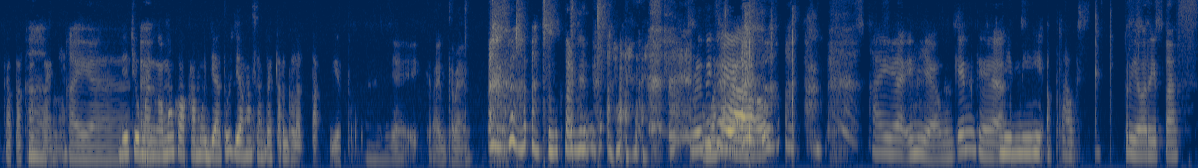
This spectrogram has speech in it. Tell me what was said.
kata-katanya. kayak Dia cuma eh, ngomong kalau kamu jatuh jangan sampai tergeletak gitu. anjay, keren-keren. Tepuk tangan. Berarti kayak Wow, kayak ini ya, mungkin kayak mini applause. prioritas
